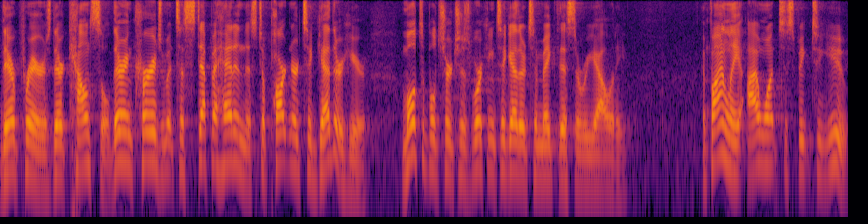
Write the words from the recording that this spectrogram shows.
Their prayers, their counsel, their encouragement to step ahead in this, to partner together here. Multiple churches working together to make this a reality. And finally, I want to speak to you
